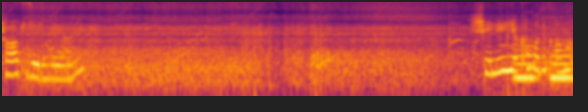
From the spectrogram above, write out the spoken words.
Kağıt üzerinde yani. Şeli'yi yakamadık ama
